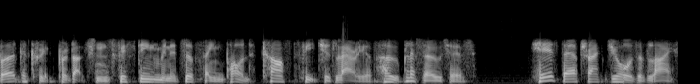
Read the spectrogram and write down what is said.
Burger Creek Productions 15 Minutes of Fame podcast features Larry of Hopeless Otis. Here's their track Jaws of Life.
